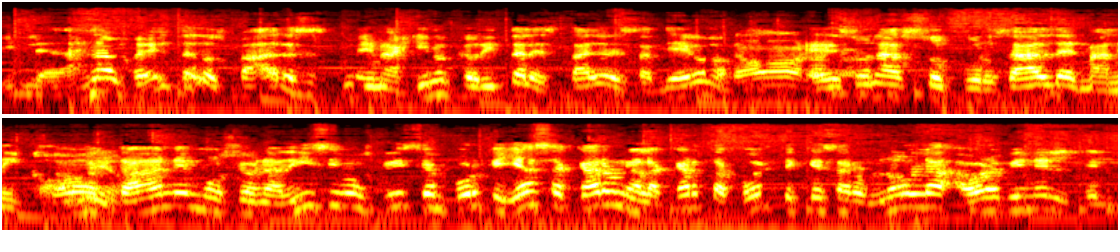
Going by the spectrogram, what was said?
y le dan la vuelta a los padres. Me imagino que ahorita el estadio de San Diego No, no, es no. una sucursal del No, manicomio. están emocionadísimos, Cristian, porque ya sacaron a la carta fuerte, que es Aaron Nola. Ahora viene el- el-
